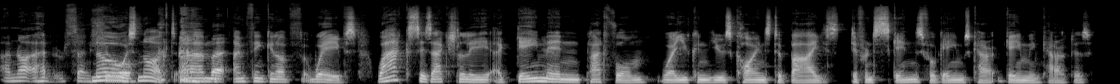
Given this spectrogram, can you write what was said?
I'm not 100 percent sure. No, it's not. Um, But- I'm thinking of Waves. Wax is actually a gaming platform where you can use coins to buy different skins for games, char- gaming characters.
